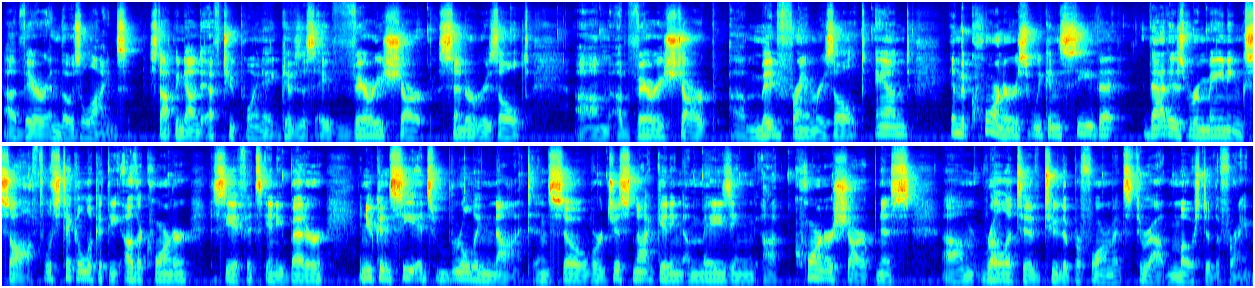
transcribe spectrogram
uh, there in those lines. Stopping down to f2.8 gives us a very sharp center result, um, a very sharp uh, mid-frame result, and in the corners, we can see that that is remaining soft. Let's take a look at the other corner to see if it's any better. And you can see it's really not. And so we're just not getting amazing uh, corner sharpness um, relative to the performance throughout most of the frame.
